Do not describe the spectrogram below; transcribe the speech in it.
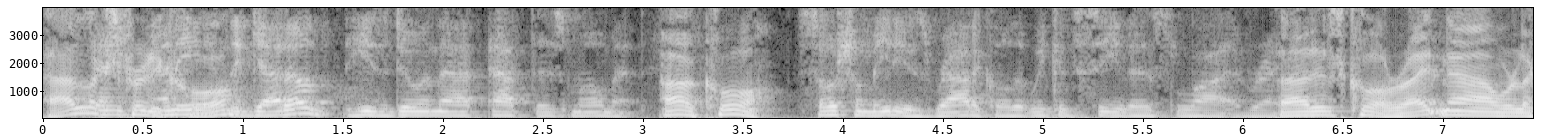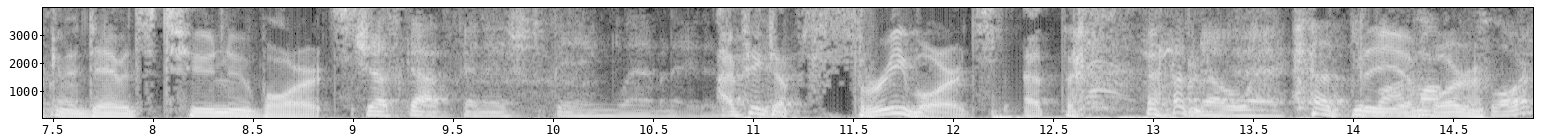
That looks San pretty Clemente cool. In the ghetto, he's doing that at this moment. oh, cool. Social media is radical that we could see this live right now. That is cool. Right now, we're looking at David's two new boards. Just got finished being laminated. I picked up three boards at the no way. at you the bought uh, them off the floor?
